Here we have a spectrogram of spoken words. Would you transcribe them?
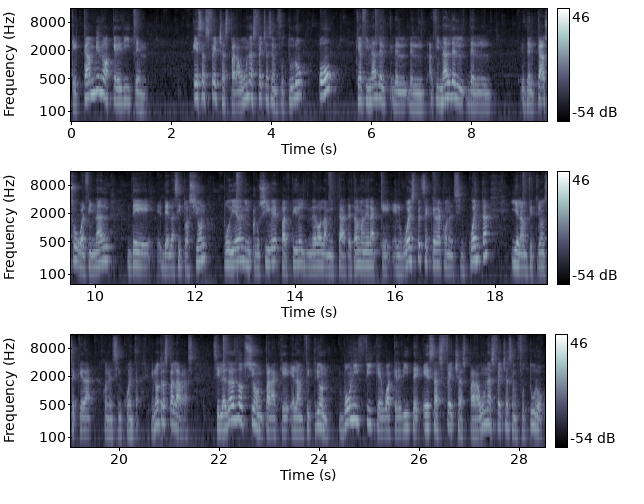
que cambien o acrediten esas fechas para unas fechas en futuro o que al final del, al final del, caso o al final de, de, la situación pudieran inclusive partir el dinero a la mitad, de tal manera que el huésped se queda con el 50 y el anfitrión se queda con el 50. En otras palabras, si les das la opción para que el anfitrión bonifique o acredite esas fechas para unas fechas en futuro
